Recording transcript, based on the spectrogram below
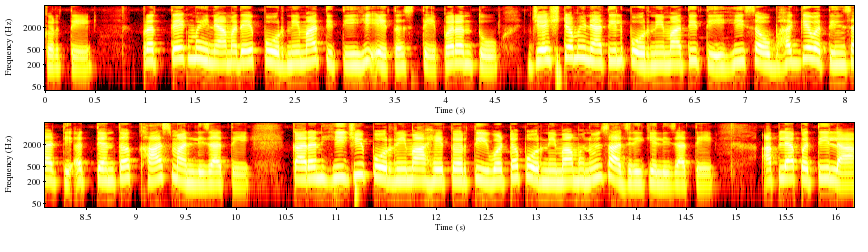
करते. प्रत्येक महिन्यामध्ये पौर्णिमा तिथी ही येत असते. परंतु ज्येष्ठ महिन्यातील पौर्णिमा तिथी ही सौभाग्यवतींसाठी अत्यंत खास मानली जाते. कारण ही जी पौर्णिमा आहे तर ती वटपौर्णिमा म्हणून साजरी केली जाते. आपल्या पतीला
